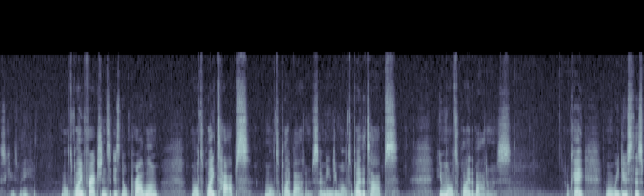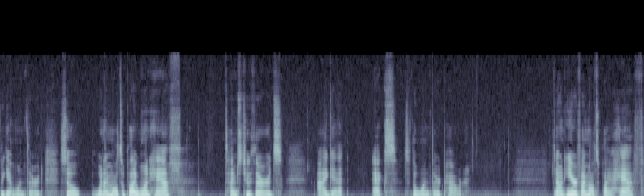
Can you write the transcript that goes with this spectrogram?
excuse me, multiplying fractions is no problem. Multiply tops, multiply bottoms. That means you multiply the tops, you multiply the bottoms. Okay? And when we reduce this, we get one third. So when I multiply one half times two thirds, I get x to the one third power. Down here, if I multiply a half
